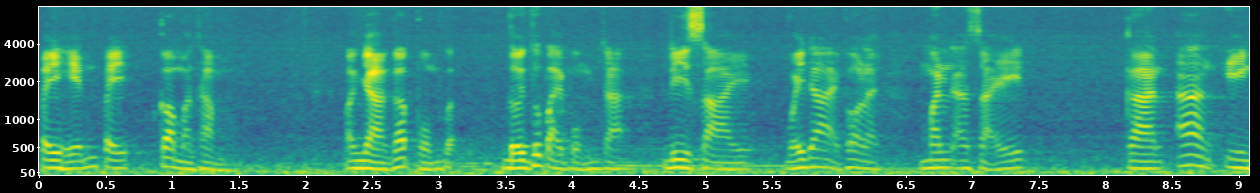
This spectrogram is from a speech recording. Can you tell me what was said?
ไปเห็นไปก็มาทำบางอย่างก็ผมโดยทั่วไปผมจะดีไซน์ไว้ได้ เพราะอะไร มันอาศัยการอ้างอิง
